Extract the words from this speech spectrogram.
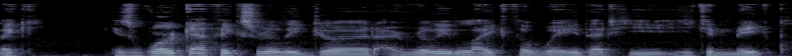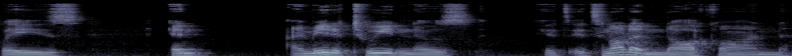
Like his work ethic's really good. I really like the way that he he can make plays. And I made a tweet and it was it's it's not a knock on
